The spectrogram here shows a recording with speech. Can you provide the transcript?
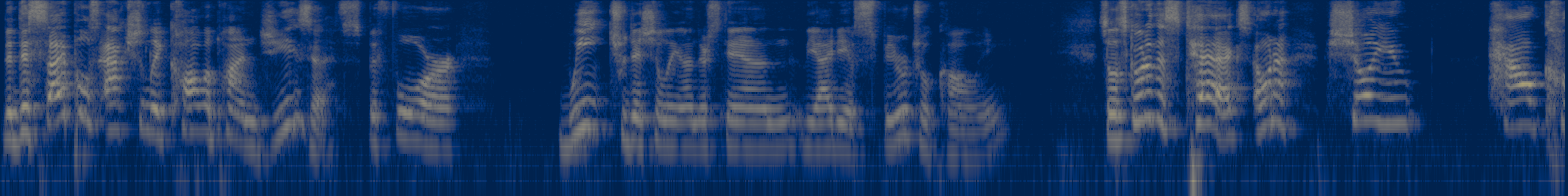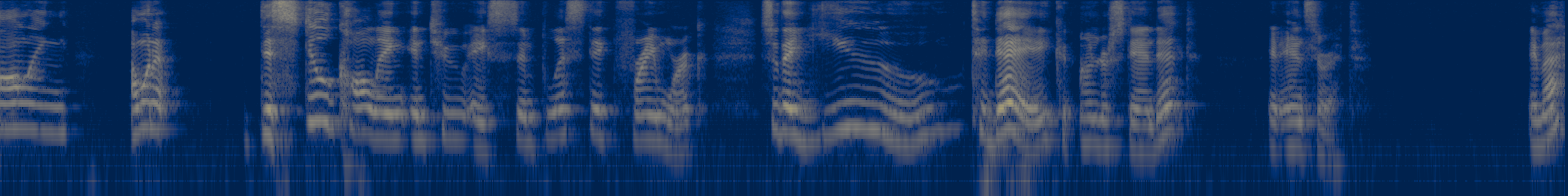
The disciples actually call upon Jesus before we traditionally understand the idea of spiritual calling. So let's go to this text. I want to show you how calling, I want to distill calling into a simplistic framework so that you today could understand it and answer it. Amen?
